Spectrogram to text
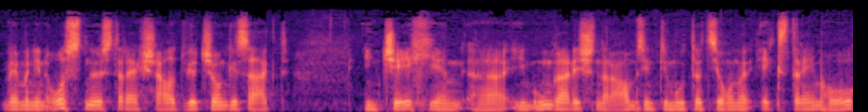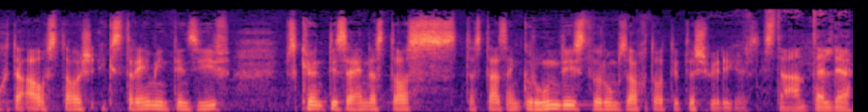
Wenn man in Osten Österreich schaut, wird schon gesagt, in Tschechien, äh, im ungarischen Raum sind die Mutationen extrem hoch, der Austausch extrem intensiv. Es könnte sein, dass das, dass das ein Grund ist, warum es auch dort etwas schwieriger ist. Ist der Anteil der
